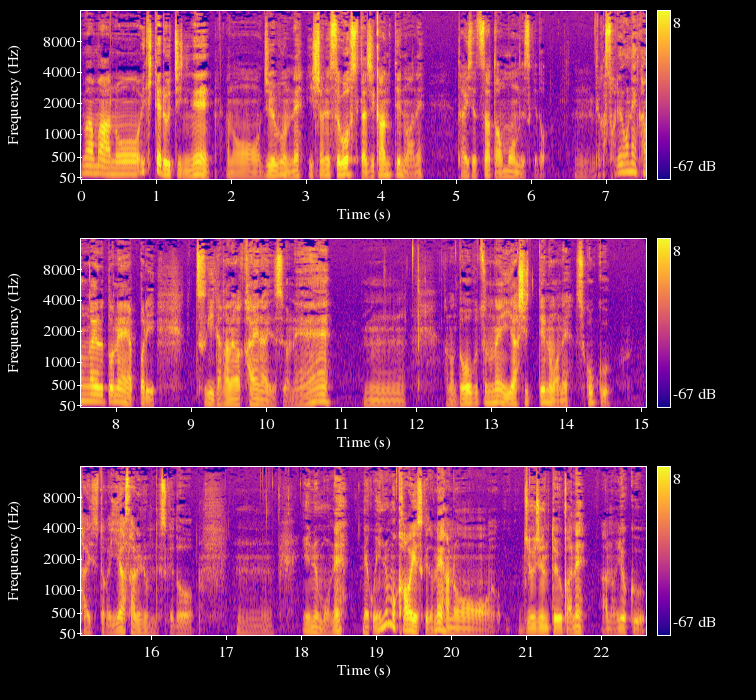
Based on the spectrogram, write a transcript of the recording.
まあまあ、あの、生きてるうちにね、あの、十分ね、一緒に過ごしてた時間っていうのはね、大切だとは思うんですけど。うん、だからそれをね、考えるとね、やっぱり、次なかなか飼えないですよね。うん。あの、動物のね、癒しっていうのはね、すごく大切とか癒されるんですけど、うん、犬もね、猫、犬も可愛いですけどね、あの、従順というかね、あの、よく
